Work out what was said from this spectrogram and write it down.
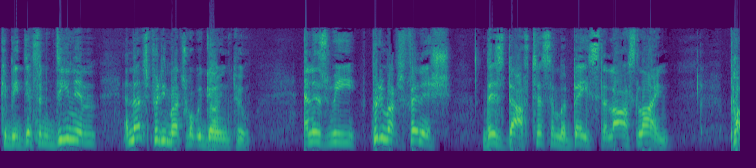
Could be different dinim, and that's pretty much what we're going through. And as we pretty much finish this daf, Tesama base, the last line, we're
